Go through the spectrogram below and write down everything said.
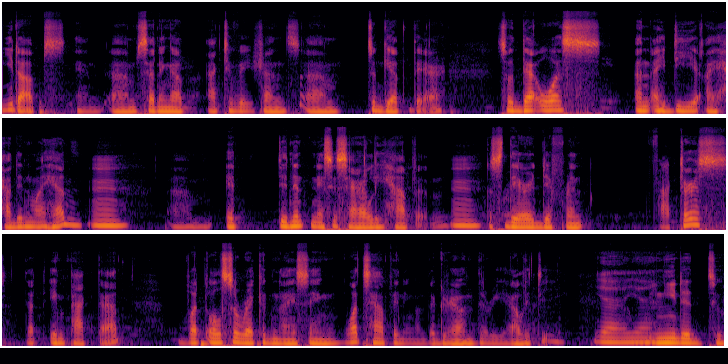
meetups and um, setting up activations um, to get there. So that was an idea I had in my head. Mm. Um, it didn't necessarily happen Mm. because there are different factors that impact that, but also recognizing what's happening on the ground, the reality Yeah, yeah. we needed to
